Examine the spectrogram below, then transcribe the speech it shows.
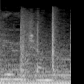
Audio Jungle.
